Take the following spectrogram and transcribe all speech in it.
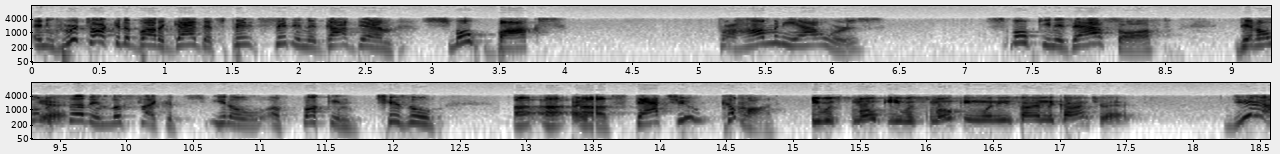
And we're talking about a guy that's been sitting in a goddamn smoke box for how many hours, smoking his ass off, then all of Yeah. a sudden looks like a you know a fucking chiseled uh, uh, I- uh, statue. Come on, He was smoke. He was smoking when he signed the contract. yeah,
